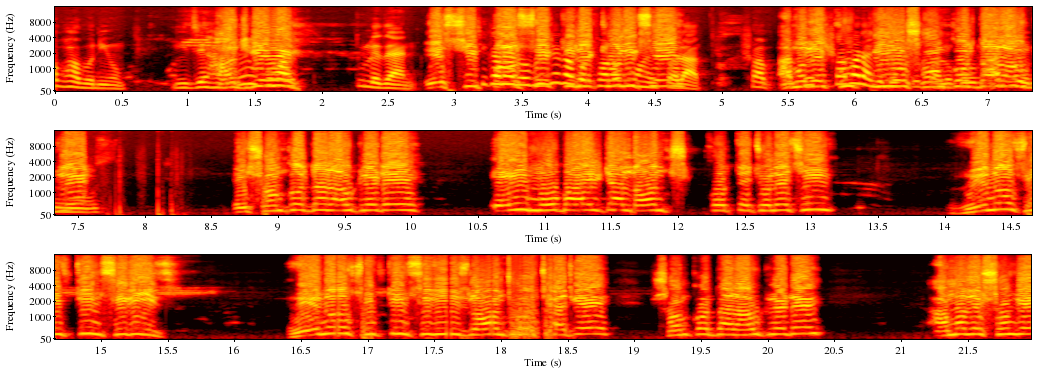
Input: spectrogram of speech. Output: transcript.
অভাবনীয়। নিজে হাতে উপহার তুলে দেন। ঠিকানা রবীন্দ্রনগর ফলক মহেশতলা। সব আপডেট সবার আগে এই শঙ্করদার আউটলেটে এই মোবাইলটা লঞ্চ করতে চলেছি। Reno fifteen series Reno fifteen series launch হচ্ছে আজকে শঙ্করদার আউটলেটে আমাদের সঙ্গে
